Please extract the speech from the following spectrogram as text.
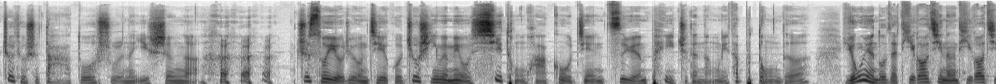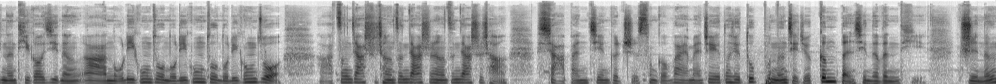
这就是大多数人的一生啊！之所以有这种结果，就是因为没有系统化构建资源配置的能力，他不懂得，永远都在提高技能、提高技能、提高技能啊，努力工作、努力工作、努力工作啊，增加时长、增加时长、增加时长，下班兼个职、送个外卖，这些东西都不能解决根本性的问题，只能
